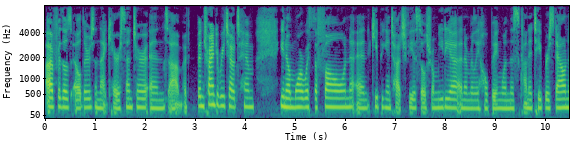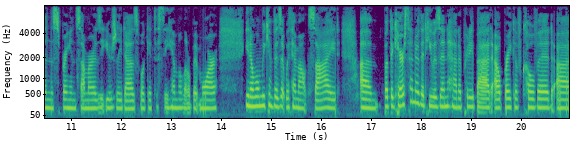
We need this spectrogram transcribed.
uh, for those elders in that care center. And um, I've been trying to reach out to him, you know, more with the phone and keeping in touch via social media. And I'm really hoping when this kind of tapers down in the spring and summer, as it usually does, we'll get to see him a little bit more, you know, when we can visit with him outside. Um, but the care center that he was in had a pretty bad outbreak of COVID. Uh,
